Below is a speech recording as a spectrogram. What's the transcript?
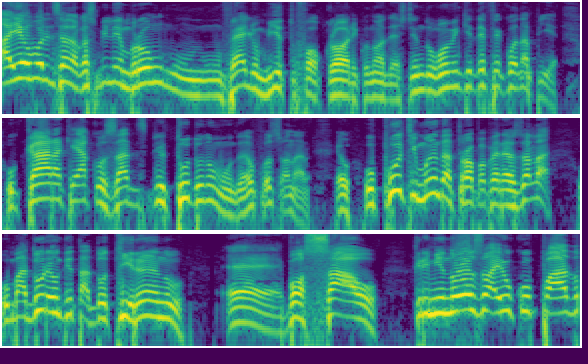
Aí eu vou lhe dizer um negócio, me lembrou um, um, velho mito folclórico nordestino do homem que defecou na pia. O cara que é acusado de tudo no mundo, é o Bolsonaro. O Putin manda a tropa para a Venezuela, o Maduro é um ditador tirano, é, boçal, criminoso, aí o culpado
